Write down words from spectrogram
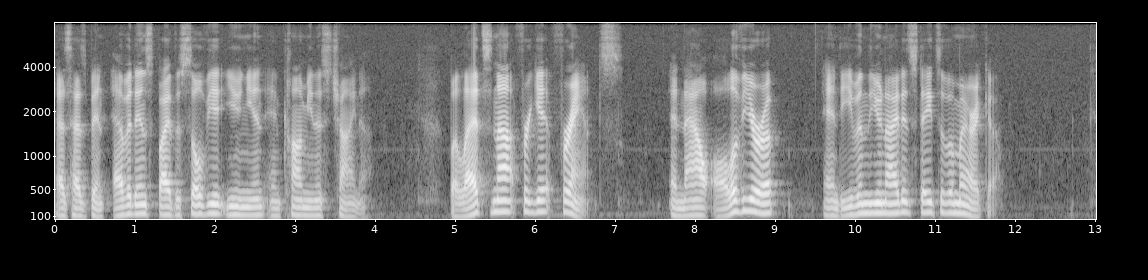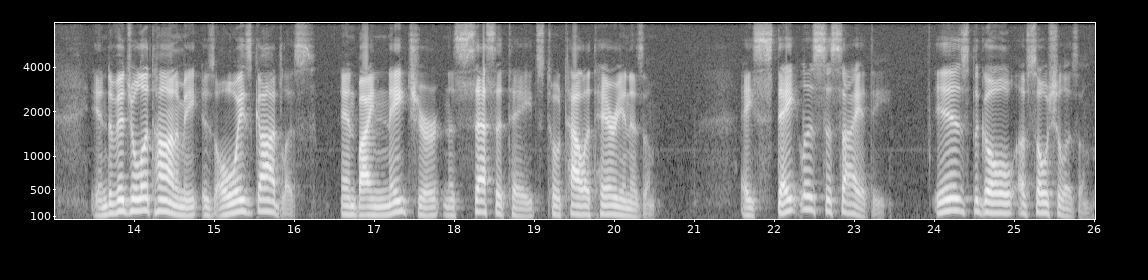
as has been evidenced by the Soviet Union and Communist China. But let's not forget France, and now all of Europe, and even the United States of America. Individual autonomy is always godless and by nature necessitates totalitarianism. A stateless society is the goal of socialism,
